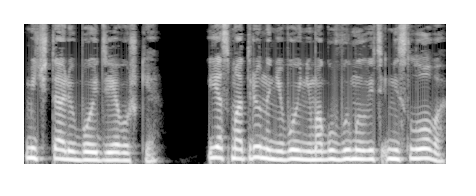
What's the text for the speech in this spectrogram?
Мечта любой девушки. Я смотрю на него и не могу вымолвить ни слова.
